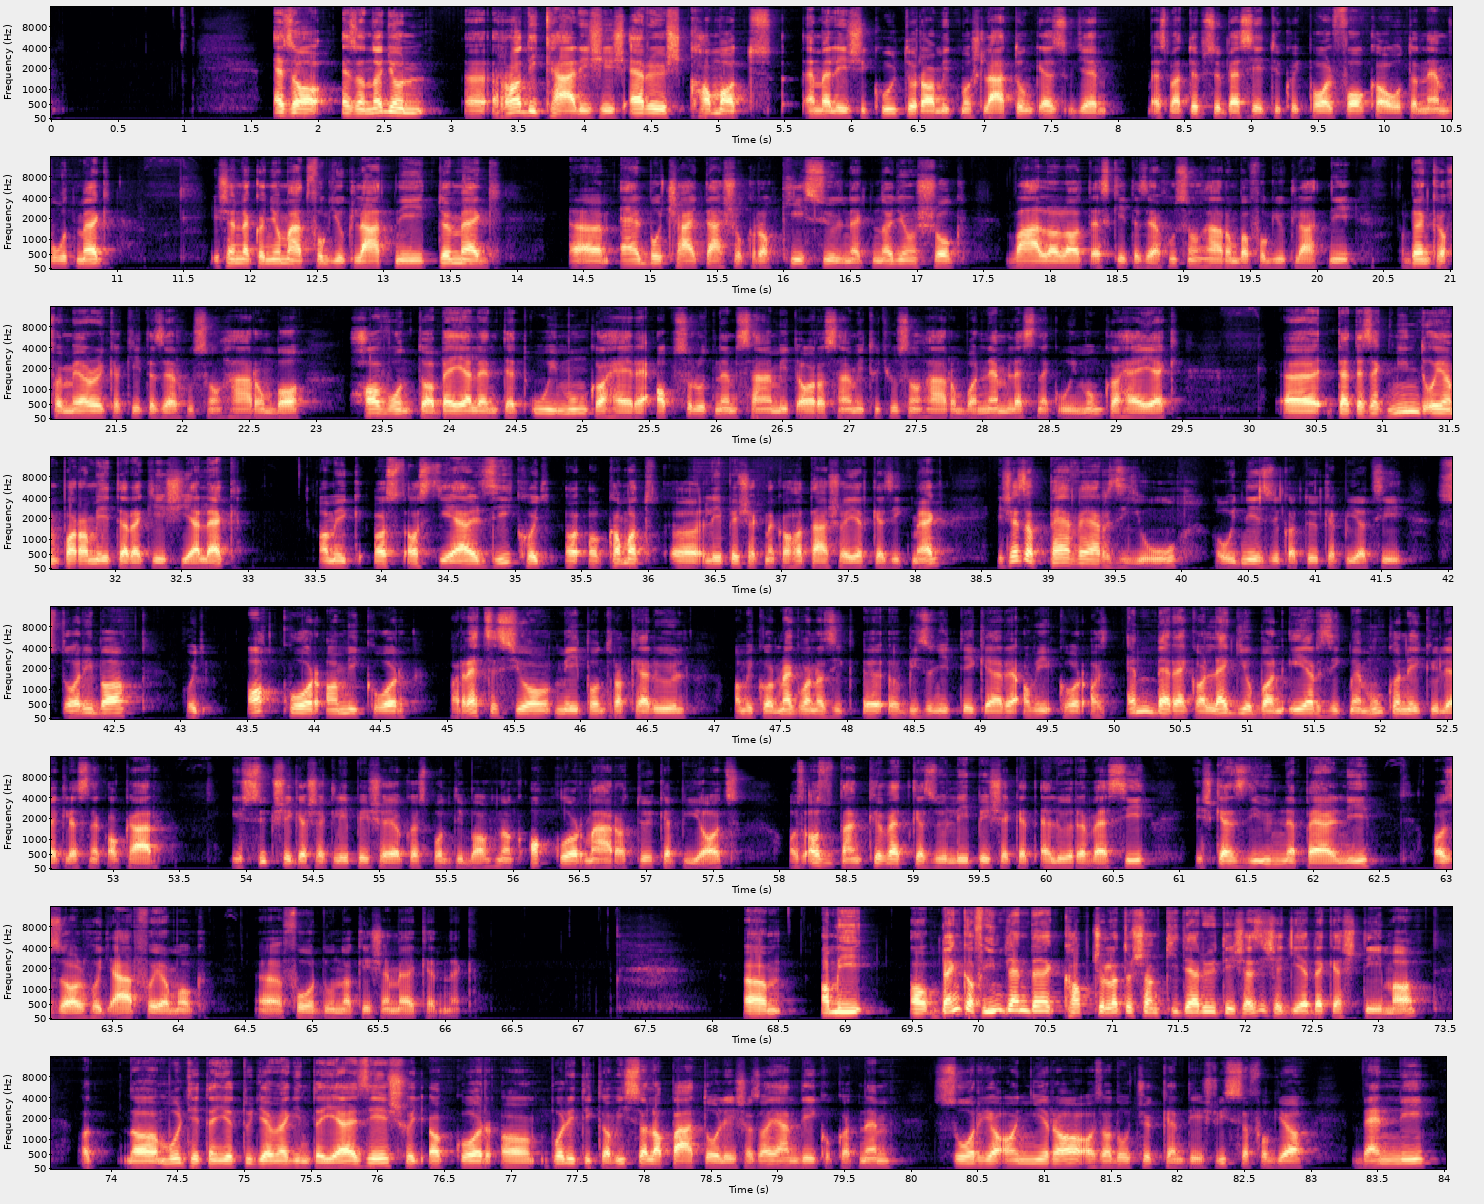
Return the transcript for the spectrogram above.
Ez a, ez a nagyon radikális és erős kamat emelési kultúra, amit most látunk, ez ugye, ezt már többször beszéltük, hogy Paul Falka óta nem volt meg, és ennek a nyomát fogjuk látni, tömeg elbocsátásokra készülnek nagyon sok vállalat, ezt 2023-ban fogjuk látni, a Bank of America 2023-ban havonta bejelentett új munkahelyre abszolút nem számít, arra számít, hogy 23-ban nem lesznek új munkahelyek. Tehát ezek mind olyan paraméterek és jelek, amik azt, azt jelzik, hogy a, a kamat lépéseknek a hatása érkezik meg, és ez a perverzió, ha úgy nézzük a tőkepiaci sztoriba, hogy akkor, amikor a recesszió mélypontra kerül, amikor megvan az bizonyíték erre, amikor az emberek a legjobban érzik, mert munkanélküliek lesznek akár, és szükségesek lépései a központi banknak, akkor már a tőkepiac az azután következő lépéseket előre veszi, és kezdi ünnepelni azzal, hogy árfolyamok fordulnak és emelkednek. Ami a Bank of england kapcsolatosan kiderült, és ez is egy érdekes téma, a, a múlt héten jött ugye megint a jelzés, hogy akkor a politika visszalapától és az ajándékokat nem szórja annyira, az adócsökkentést vissza fogja venni,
